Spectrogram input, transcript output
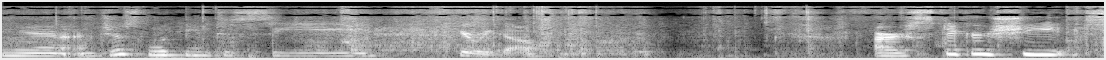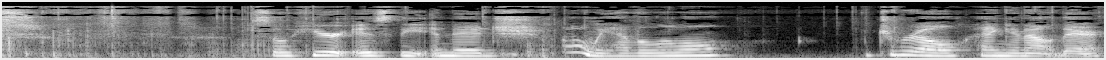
And I'm just looking to see, here we go. Our sticker sheet. So here is the image. Oh, we have a little drill hanging out there.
